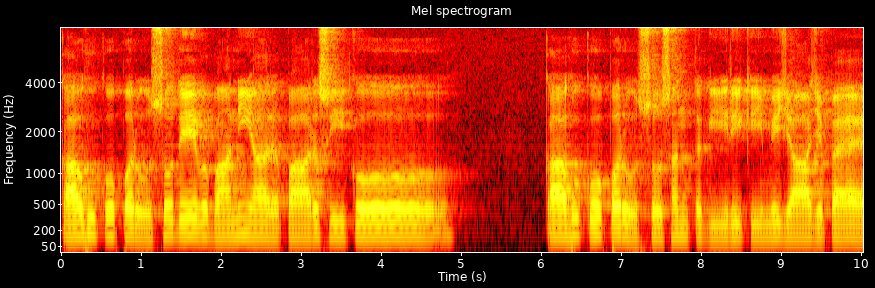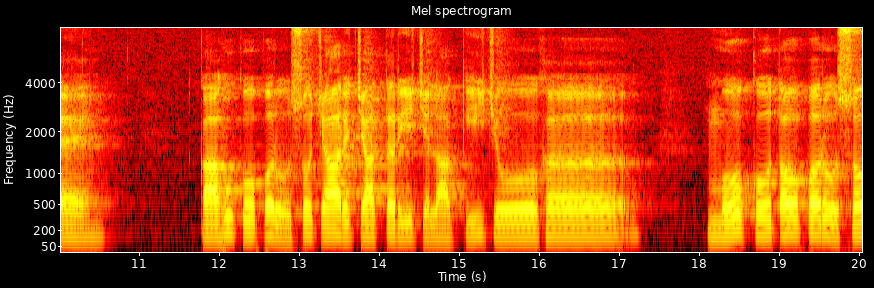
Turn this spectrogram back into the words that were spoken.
ਕਾਹੂ ਕੋ ਪਰੋਸੋ ਦੇਵ ਬਾਨੀ ਅਰ ਪਾਰਸੀ ਕੋ? ਕਾਹੂ ਕੋ ਪਰੋਸੋ ਸੰਤ ਗੀਰੀ ਕੀ ਮਿਜਾਜ ਪੈ? ਕਾਹੂ ਕੋ ਪਰੋਸੋ ਚਾਰ ਚਾਤਰੀ ਚਲਾਕੀ ਚੋਖ? ਮੋਹ ਕੋ ਤਉ ਪਰੋਸੋ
